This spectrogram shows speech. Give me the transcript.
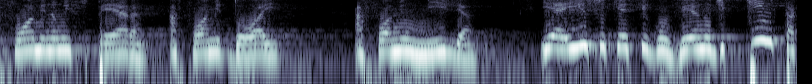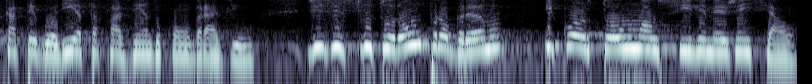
fome não espera, a fome dói, a fome humilha. E é isso que esse governo de quinta categoria está fazendo com o Brasil. Desestruturou um programa e cortou um auxílio emergencial.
